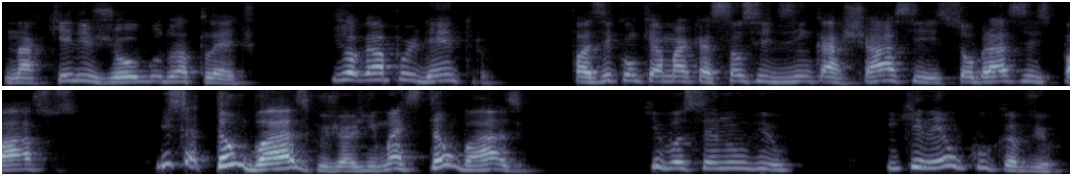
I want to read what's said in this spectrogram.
naquele jogo do Atlético? Jogar por dentro, fazer com que a marcação se desencaixasse e sobrasse espaços. Isso é tão básico, Jorginho, mas tão básico, que você não viu. E que nem o Cuca viu.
